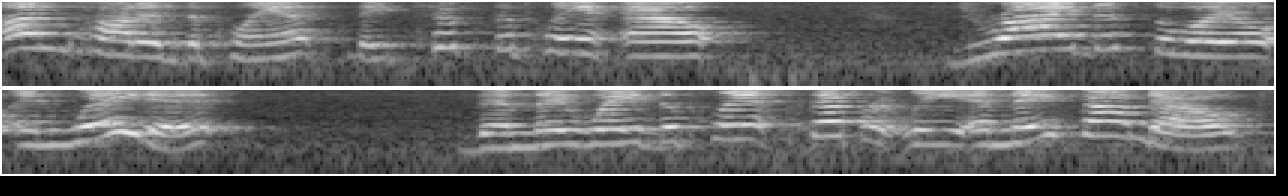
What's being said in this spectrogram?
unpotted the plant, they took the plant out, dried the soil, and weighed it. Then they weighed the plant separately, and they found out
